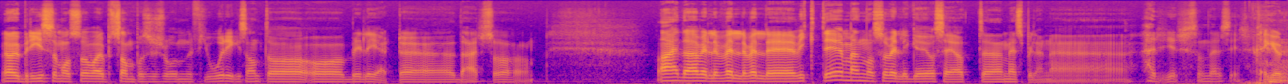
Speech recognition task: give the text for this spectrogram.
vi har jo Bris som også var på samme posisjon i fjor ikke sant? og, og briljerte der, så Nei, det er veldig, veldig veldig viktig, men også veldig gøy å se at uh, medspillerne herjer, som dere sier. Det er gul.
